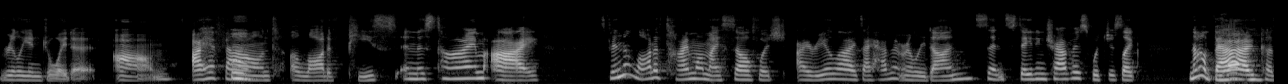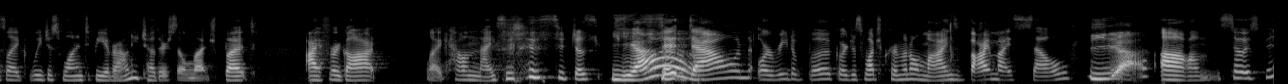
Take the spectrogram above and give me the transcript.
really enjoyed it. Um, I have found a lot of peace in this time. I spend a lot of time on myself, which I realize I haven't really done since dating Travis, which is like not bad Yeah. because like we just wanted to be around each other so much, but I forgot like how nice it is to just Yeah. sit down or read a book or just watch Criminal Minds by myself. Yeah. Um, so it's been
